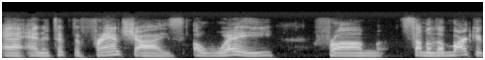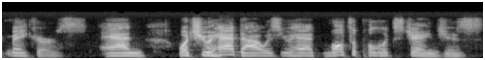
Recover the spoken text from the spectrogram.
and it took the franchise away from some of the market makers. And what you had now is you had multiple exchanges,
